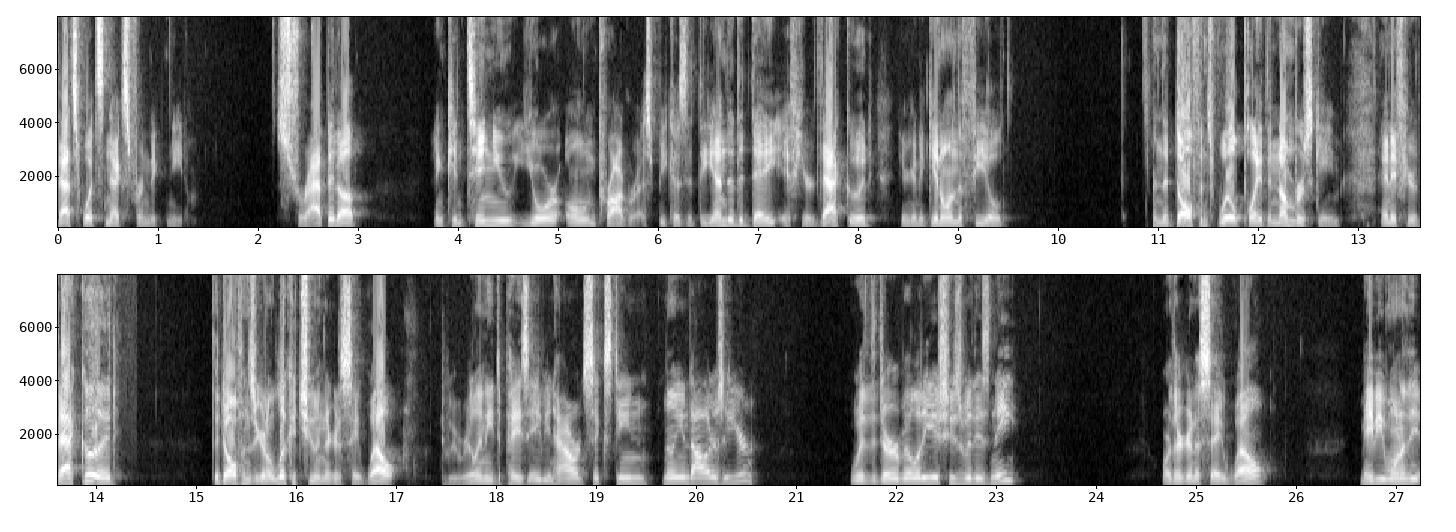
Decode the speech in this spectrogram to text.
That's what's next for Nik Needham. Strap it up, and continue your own progress because at the end of the day, if you're that good, you're going to get on the field. And the Dolphins will play the numbers game. And if you're that good, the Dolphins are going to look at you and they're going to say, well, do we really need to pay Xavier Howard $16 million a year with the durability issues with his knee? Or they're going to say, well, maybe one of the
